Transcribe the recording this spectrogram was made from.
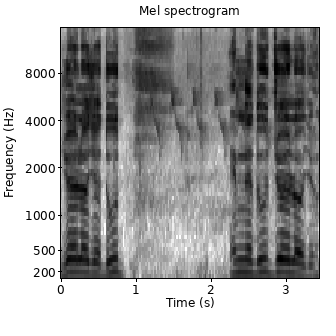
જોઈ લો જો દૂધ. એમને દૂધ જોઈ લો જો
